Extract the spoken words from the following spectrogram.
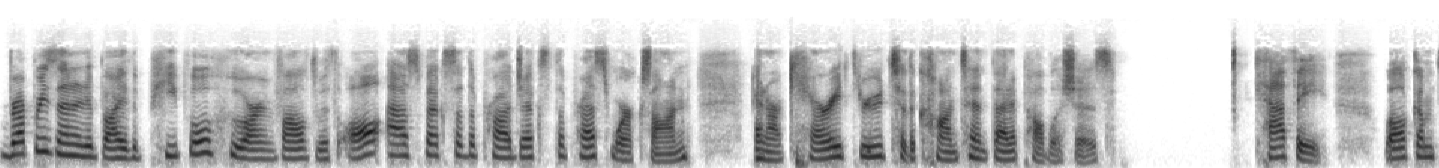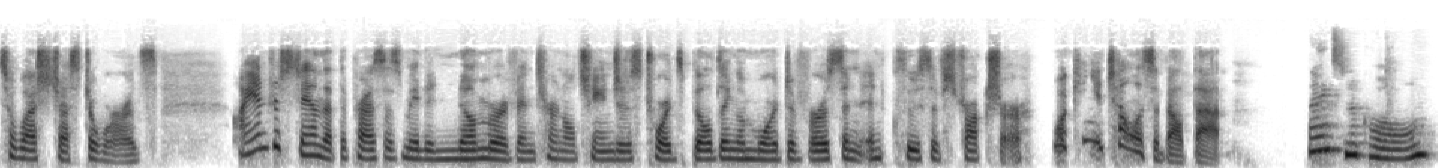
represented by the people who are involved with all aspects of the projects the press works on and are carried through to the content that it publishes. Kathy, welcome to Westchester Words. I understand that the press has made a number of internal changes towards building a more diverse and inclusive structure. What can you tell us about that? Thanks, Nicole.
